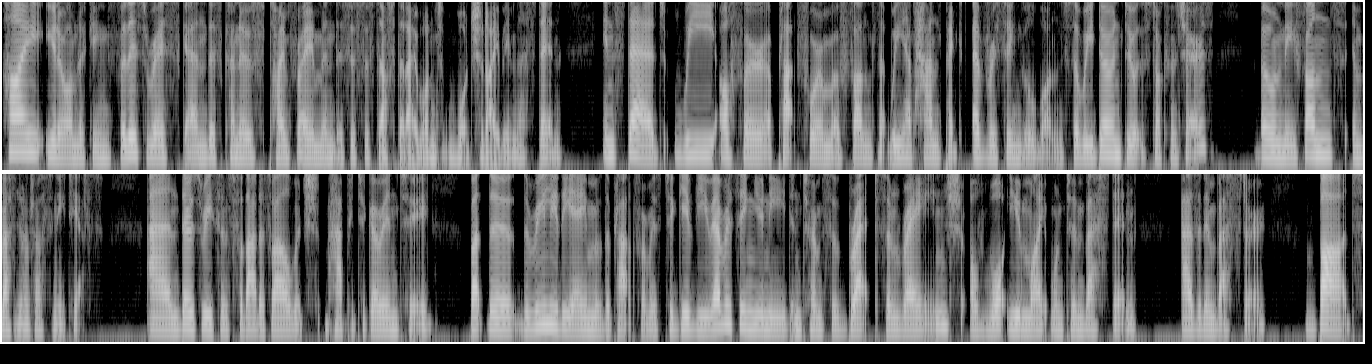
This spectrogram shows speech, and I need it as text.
"Hi, you know, I'm looking for this risk and this kind of time frame, and this is the stuff that I want. What should I invest in?" Instead, we offer a platform of funds that we have handpicked every single one. So we don't do it with stocks and shares, only funds, investment trusts, and ETFs. And there's reasons for that as well, which I'm happy to go into. But the, the really the aim of the platform is to give you everything you need in terms of breadth and range of what you might want to invest in as an investor. But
